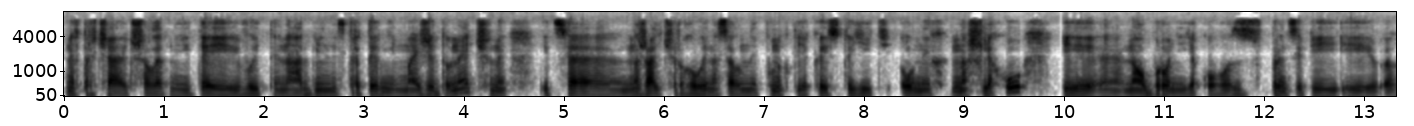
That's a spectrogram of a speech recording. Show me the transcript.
не втрачають шаленої ідеї вийти на адміністративні межі Донеччини, і це, на жаль, черговий населений пункт, який стоїть у них на шляху, і е, на обороні якого в принципі і е,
